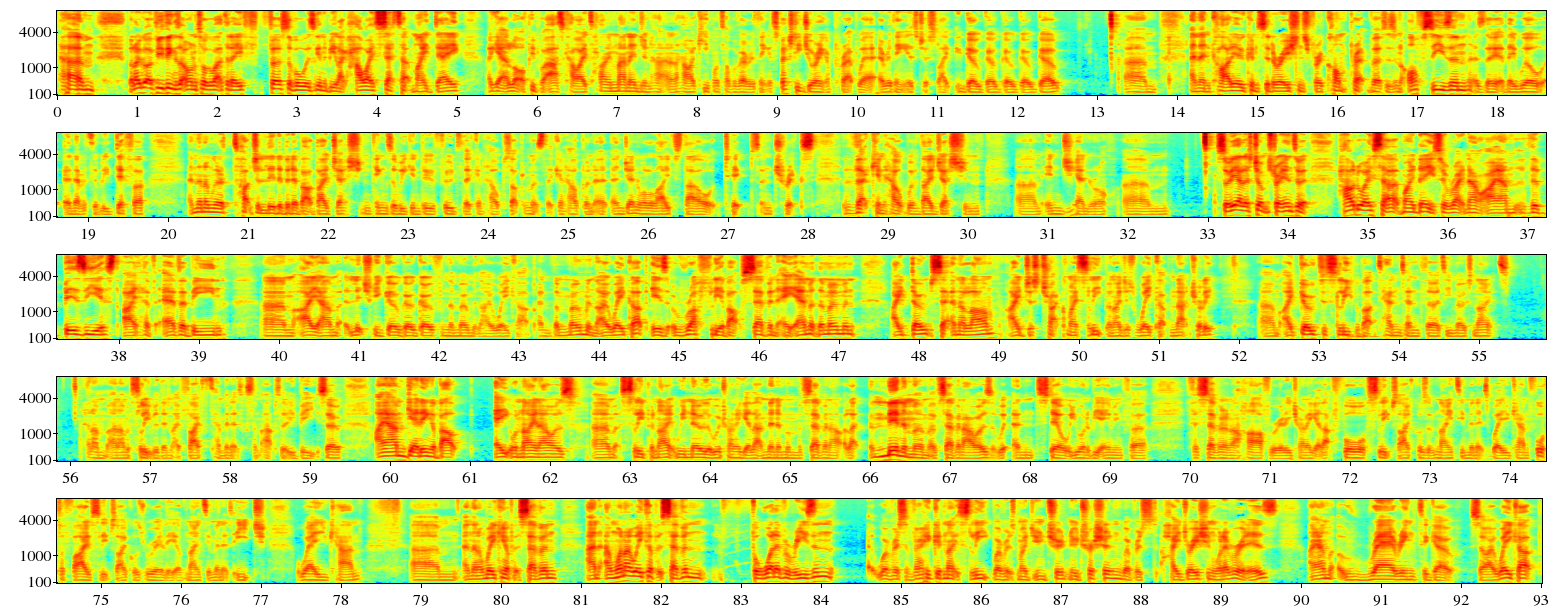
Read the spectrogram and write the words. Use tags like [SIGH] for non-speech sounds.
Um, but I've got a few things I want to talk about today. First of all, is going to be like how I set up my day. I get a lot of people ask how I time manage and how, and how I keep on top of everything, especially during a prep where everything is just like go, go, go, go, go. Um, and then cardio considerations for a comp prep versus an off season, as they, they will inevitably differ. And then I'm going to touch a little bit about digestion, things that we can do, foods that can help, supplements that can help, and, and general lifestyle tips and tricks that can help with digestion um, in general. Um, so, yeah, let's jump straight into it. How do I set up my day? So, right now, I am the busiest I have ever been. Um, I am literally go, go, go from the moment that I wake up. And the moment that I wake up is roughly about 7 a.m. at the moment. I don't set an alarm. I just track my sleep and I just wake up naturally. Um, I go to sleep about 10, 10 30 most nights. And I'm and I'm asleep within like five to ten minutes because I'm absolutely beat. So I am getting about eight or nine hours um, sleep a night. We know that we're trying to get that minimum of seven hours, like a minimum of seven hours, and still you want to be aiming for for seven and a half, really trying to get that four sleep cycles of 90 minutes where you can, four to five sleep cycles really of 90 minutes each where you can. Um, and then I'm waking up at seven. And, and when I wake up at seven, for whatever reason, whether it's a very good night's sleep, whether it's my nutrition, whether it's hydration, whatever it is, I am raring to go. So I wake up,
